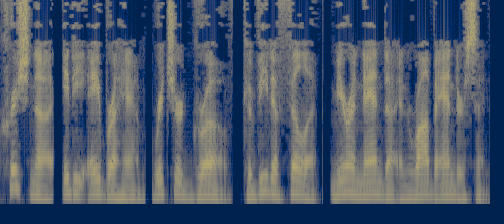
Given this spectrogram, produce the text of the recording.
Krishna, Itty Abraham, Richard Grove, Kavita Philip, Meera Nanda and Rob Anderson.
